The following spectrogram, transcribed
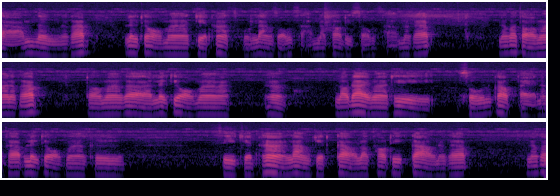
สามหนึ่งนะครับ เลขที่ออกมาเจ็ดห้าศูนย์ล่างสองสามแล้วเข้าที่สองสามนะครับ แล้วก็ต่อมานะครับ ต่อมาก็เลขที่ออกมาเราได้มาที่ศูนย์เก้าแปดนะครับ เลขที่ออกมาคือสี่เจ็ดห้าล่างเจ็ดเก้าเราเข้าที่เก้านะครับ แล้วก็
